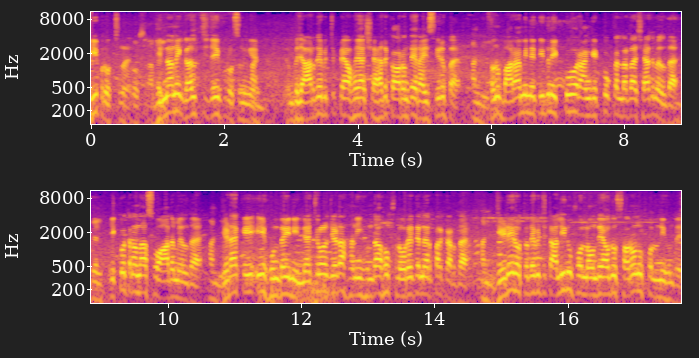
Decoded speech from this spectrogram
ਹੀ ਪਰੋਸਣਾ ਪਰੋਸਣਾ, ਹੈ ਜਿਨ੍ਹਾਂ ਨੇ ਗਲਤ ਚੀਜ਼ਾਂ ਹੀ ਪਰੋਸਣੀਆਂ ਬਾਜ਼ਾਰ ਦੇ ਵਿੱਚ ਪਿਆ ਹੋਇਆ ਸ਼ਹਿਦ ਕੌਰਨ ਤੇ ਰਾਈਸ ਸਿਰਪ ਹੈ। ਤੁਹਾਨੂੰ 12 ਮਹੀਨੇ 30 ਦਿਨ ਇੱਕੋ ਰੰਗ ਇੱਕੋ ਕਲਰ ਦਾ ਸ਼ਹਿਦ ਮਿਲਦਾ ਹੈ। ਇੱਕੋ ਤਰ੍ਹਾਂ ਦਾ ਸਵਾਦ ਮਿਲਦਾ ਹੈ। ਜਿਹੜਾ ਕਿ ਇਹ ਹੁੰਦਾ ਹੀ ਨਹੀਂ। ਨੈਚੁਰਲ ਜਿਹੜਾ ਹਨੀ ਹੁੰਦਾ ਉਹ ਫਲੋਰੇ ਤੇ ਨਿਰਭਰ ਕਰਦਾ ਹੈ। ਜਿਹੜੇ ਰੁੱਤ ਦੇ ਵਿੱਚ ਟਾਲੀ ਨੂੰ ਫੁੱਲ ਆਉਂਦੇ ਆ ਉਦੋਂ ਸਰੋਂ ਨੂੰ ਫੁੱਲ ਨਹੀਂ ਹੁੰਦੇ।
